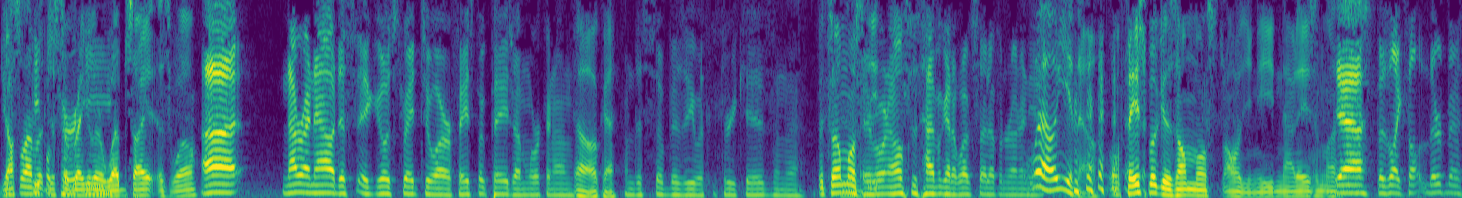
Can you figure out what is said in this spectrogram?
You also have a, people just a regular website as well. Uh, not right now. Just it goes straight to our Facebook page. I'm working on. Oh, okay. I'm just so busy with the three kids and the It's almost everyone else is haven't got a website up and running yet. Well, you know. well, Facebook is almost all you need nowadays, unless yeah, but like there's been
